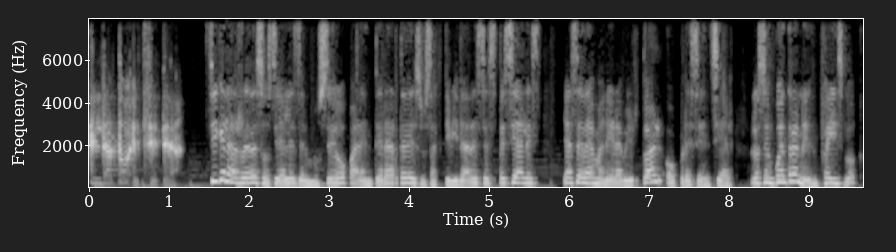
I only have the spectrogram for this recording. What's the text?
El dato, etc. Sigue las redes sociales del museo para enterarte de sus actividades especiales, ya sea de manera virtual o presencial. Los encuentran en Facebook,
